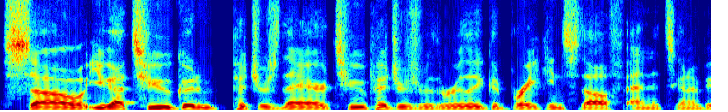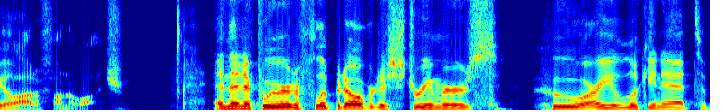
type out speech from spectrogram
So you got two good pitchers there, two pitchers with really good breaking stuff, and it's going to be a lot of fun to watch. And then if we were to flip it over to streamers, who are you looking at to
